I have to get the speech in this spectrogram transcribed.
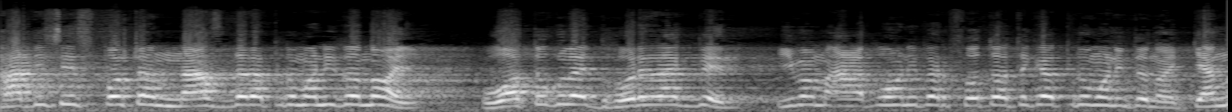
হাদিসে স্পষ্ট নাচ দ্বারা প্রমাণিত নয় অতগুলো ধরে রাখবেন, ইমাম আবু হানিফার ফতোয়া থেকে প্রমাণিত নয়। কেন?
